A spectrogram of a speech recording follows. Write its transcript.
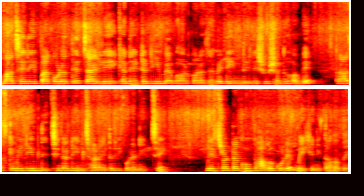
মাছের এই পাকোড়াতে চাইলে এখানে একটা ডিম ব্যবহার করা যাবে। ডিম দিলে সুস্বাদু হবে। তো আজকে আমি ডিম দিচ্ছি না, ডিম ছাড়াই তৈরি করে নিচ্ছি। মিশ্রণটা খুব ভালো করে মেখে নিতে হবে।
